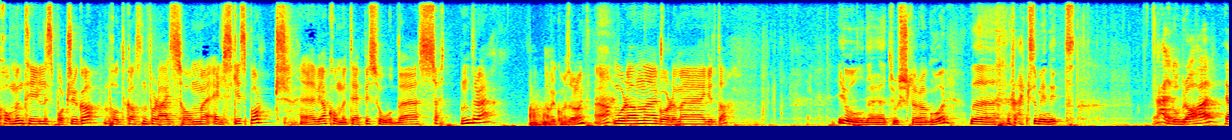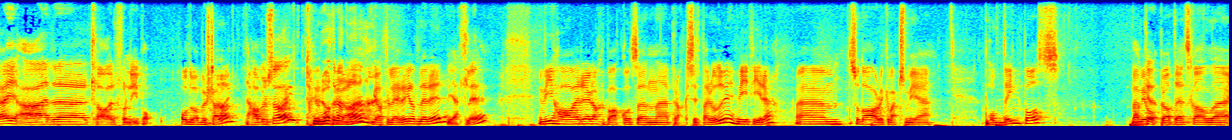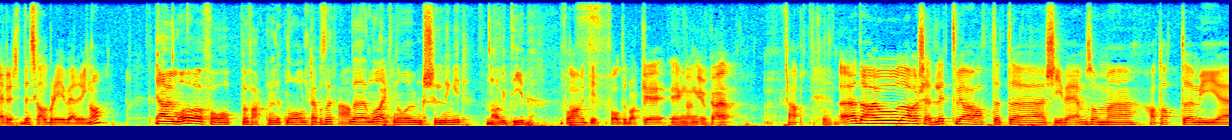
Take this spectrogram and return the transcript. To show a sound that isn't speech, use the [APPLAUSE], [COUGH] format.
Velkommen til Sportsuka, podkasten for deg som elsker sport. Eh, Vi har kommet til episode 17, tror jeg. Har vi kommet så langt? Ja. Hvordan eh, går det med gutta? Jo, det tusler og går. Det [LAUGHS] er ikke så mye nytt. Nei, det går bra her. Jeg er eh, klar for ny pop. Og du har bursdag i dag? Jeg har bursdag i dag. 32. Gratulerer, gratulerer. Hjertelig. Vi har lagt bak oss en praksisperiode, vi, vi fire. Ehm, Så da har det ikke vært så mye podding på oss. Men vi håper jo at det skal eh, Eller det skal bli bedring nå. Ja, vi må få opp farten litt nå, holdt jeg på å si. Ja. Det, nå er det ikke noen unnskyldninger. Nå har vi tid. Få, har vi tid. Få tilbake en gang i uka. Ja. Ja. Eh, Det, har jo, det har jo skjedd litt. Vi har jo hatt et uh, ski-VM som uh, har tatt uh, mye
